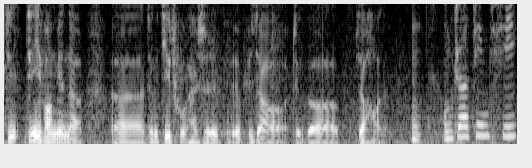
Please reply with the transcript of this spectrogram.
经经济方面呢，呃，这个基础还是比较这个比较好的。嗯，我们知道近期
